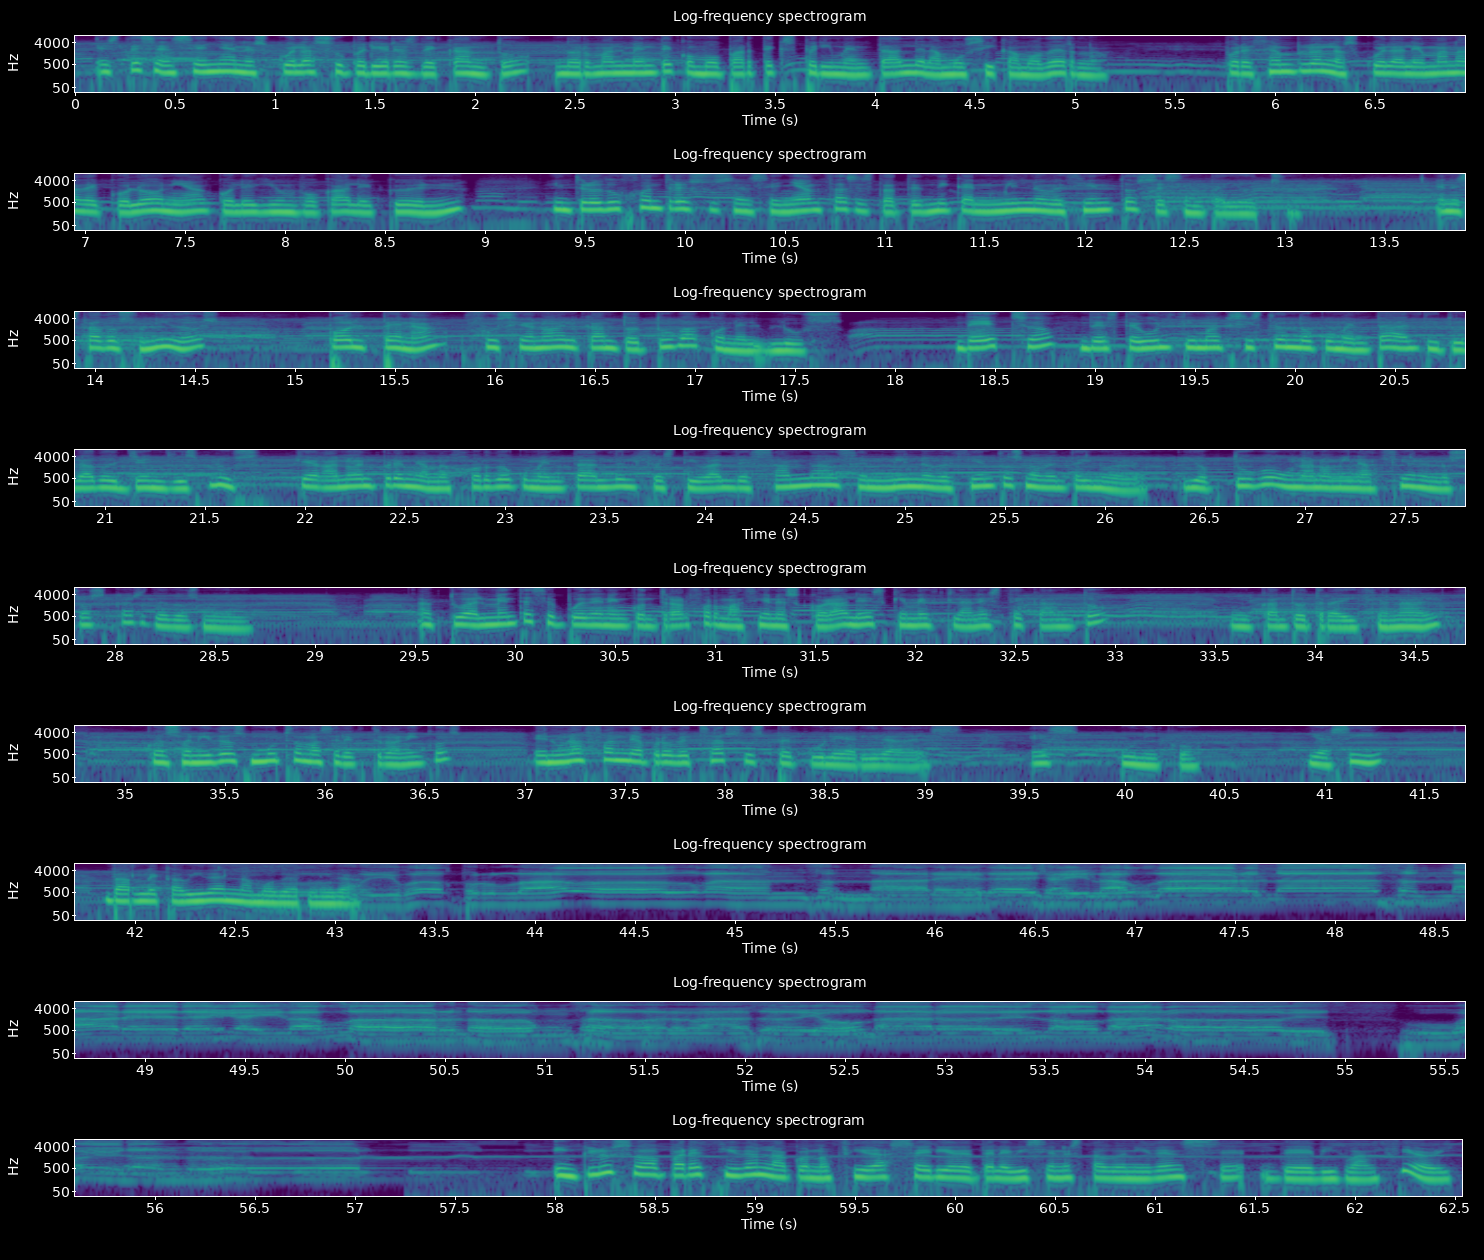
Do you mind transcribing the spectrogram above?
este se enseña en escuelas superiores de canto, normalmente como parte experimental de la música moderna. Por ejemplo, en la escuela alemana de Colonia, Collegium Vocale Köln, introdujo entre sus enseñanzas esta técnica en 1968. En Estados Unidos, Paul Pena fusionó el canto tuba con el blues. De hecho, de este último existe un documental titulado Genghis Blues, que ganó el premio a Mejor Documental del Festival de Sundance en 1999 y obtuvo una nominación en los Oscars de 2000. Actualmente se pueden encontrar formaciones corales que mezclan este canto, un canto tradicional, con sonidos mucho más electrónicos en un afán de aprovechar sus peculiaridades. Es único. Y así, darle cabida en la modernidad. Incluso ha aparecido en la conocida serie de televisión estadounidense de Big Bang Theory,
